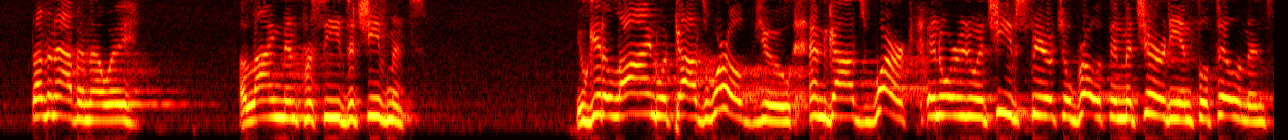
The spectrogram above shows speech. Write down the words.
Doesn't happen that way. Alignment precedes achievement. You get aligned with God's worldview and God's work in order to achieve spiritual growth and maturity and fulfillment.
